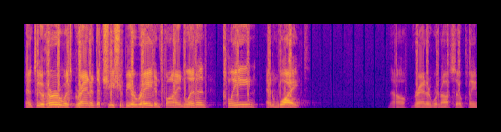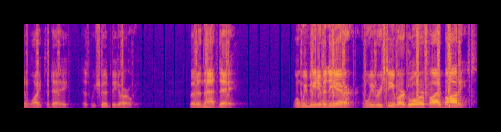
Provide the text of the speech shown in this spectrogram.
And to her was granted that she should be arrayed in fine linen, clean and white. Now, granted, we're not so clean and white today as we should be, are we? But in that day, when we meet him in the air and we receive our glorified bodies,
